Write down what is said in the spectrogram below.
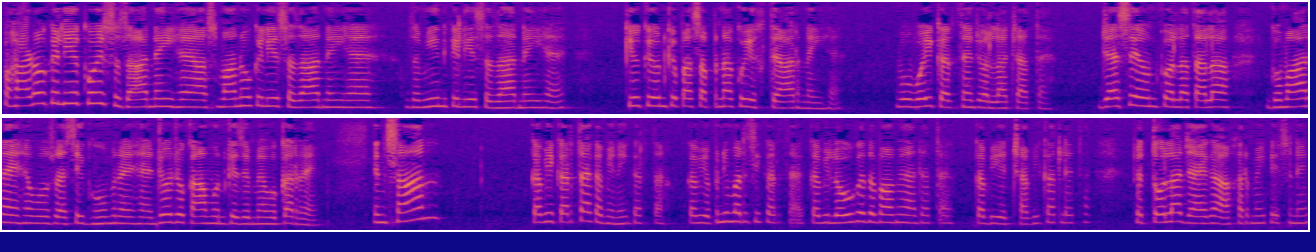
پہاڑوں کے لیے کوئی سزا نہیں ہے، آسمانوں کے لیے سزا نہیں ہے۔ زمین کے لیے سزا نہیں ہے، کیونکہ ان کے پاس اپنا کوئی اختیار نہیں ہے۔ وہ وہی کرتے ہیں جو اللہ چاہتا ہے۔ جیسے ان کو اللہ تعالیٰ گما رہے ہیں، وہ ویسے گھوم رہے ہیں۔ جو جو کام ان کے ذمے وہ کر رہے ہیں۔ انسان کبھی کرتا ہے، کبھی نہیں کرتا۔ کبھی اپنی مرضی کرتا ہے، کبھی لوگوں کے دباؤ میں آ جاتا ہے، کبھی اچھا بھی کر لیتا ہے۔ پھر تولا جائے گا آخر میں کہ اس نے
